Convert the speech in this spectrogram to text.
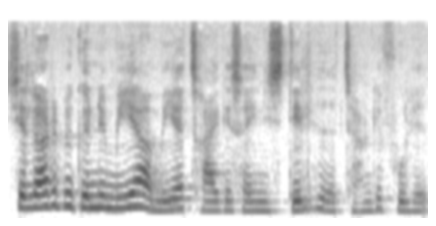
Charlotte begyndte mere og mere at trække sig ind i stillhed og tankefuldhed.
